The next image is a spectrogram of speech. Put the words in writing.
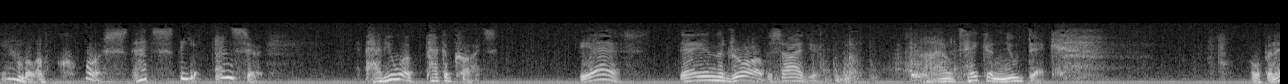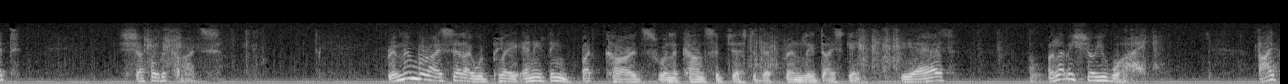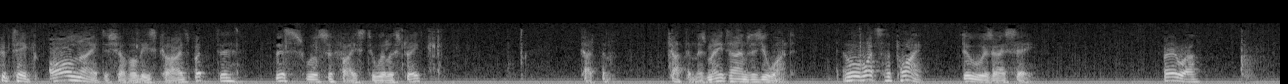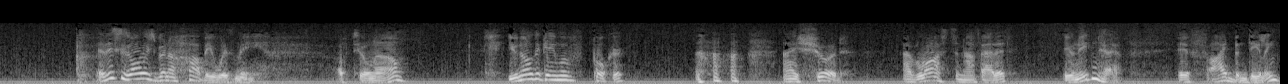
Gamble, of course. That's the answer. Have you a pack of cards? Yes. They're in the drawer beside you. I'll take a new deck. Open it. Shuffle the cards. Remember I said I would play anything but cards when the Count suggested that friendly dice game? Yes? Well, let me show you why. I could take all night to shuffle these cards, but uh, this will suffice to illustrate. Cut them. Cut them as many times as you want. Well, what's the point? Do as I say. Very well. Uh, this has always been a hobby with me. Up till now. You know the game of poker? I should. I've lost enough at it. You needn't have. If I'd been dealing.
